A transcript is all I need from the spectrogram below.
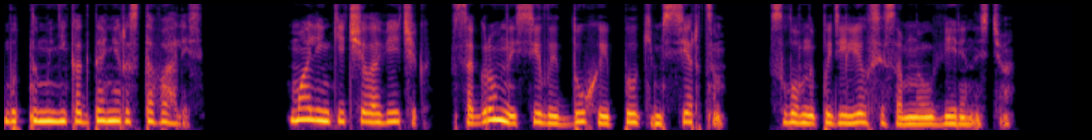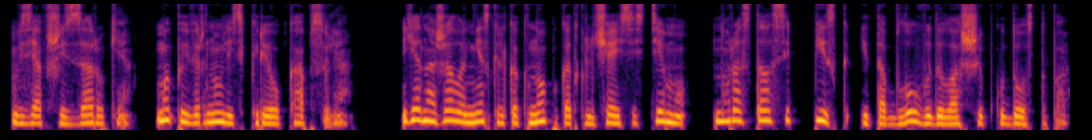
будто мы никогда не расставались. Маленький человечек с огромной силой духа и пылким сердцем словно поделился со мной уверенностью. Взявшись за руки, мы повернулись к криокапсуле. Я нажала несколько кнопок, отключая систему, но раздался писк, и табло выдало ошибку доступа.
